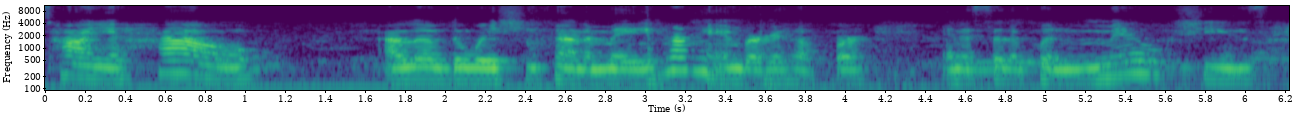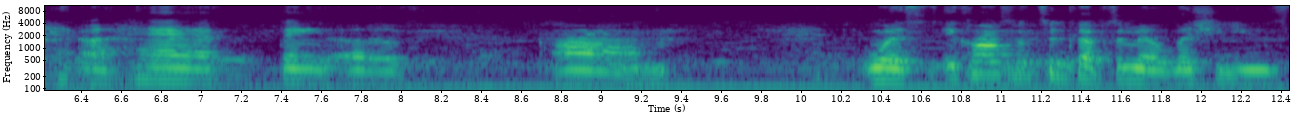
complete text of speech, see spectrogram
Tanya Howe, I love the way she kind of made her hamburger helper. And instead of putting milk, she used a half thing of, um, was it calls for two cups of milk, but she used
